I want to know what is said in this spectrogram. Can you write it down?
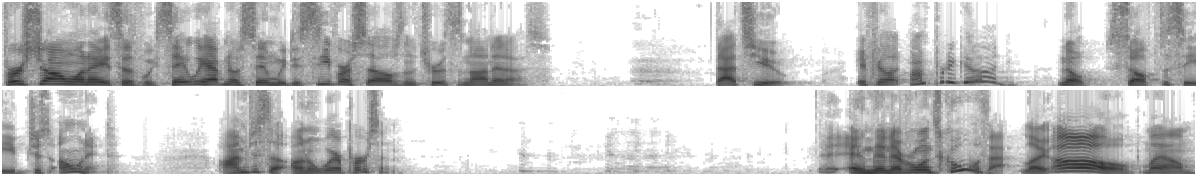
1 John 1 8 says, We say we have no sin, we deceive ourselves, and the truth is not in us. That's you. If you're like, I'm pretty good. No, self deceived, just own it. I'm just an unaware person. and then everyone's cool with that. Like, oh, well,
